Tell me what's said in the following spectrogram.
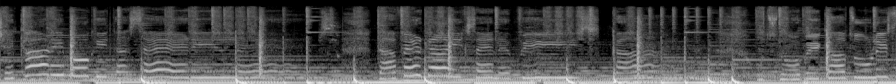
შეკარი მოგიტა სერილებს და ვერ გაიხსენებ ისგან უცნობი კალწულის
